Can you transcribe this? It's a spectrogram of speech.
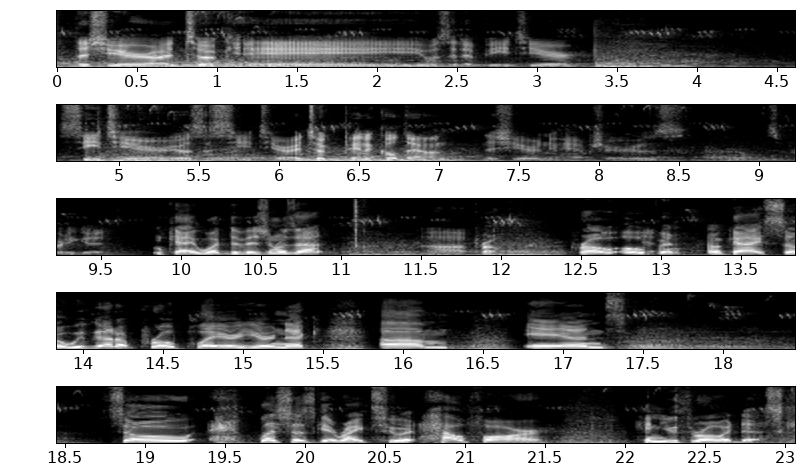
This year I took a. Was it a B tier? C tier. It was a C tier. I took Pinnacle down this year in New Hampshire. It was, it was pretty good. Okay, what division was that? Uh, pro. Pro Open. Okay, so we've got a pro player here, Nick. Um, and so let's just get right to it. How far can you throw a disc?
